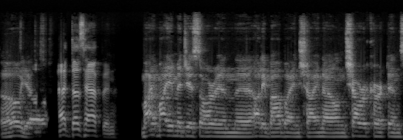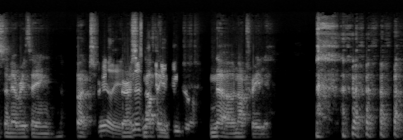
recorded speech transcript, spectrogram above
Oh yeah, that does happen my my images are in uh, Alibaba in China on shower curtains and everything. But really, there's, there's nothing. nothing no, not really. that,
